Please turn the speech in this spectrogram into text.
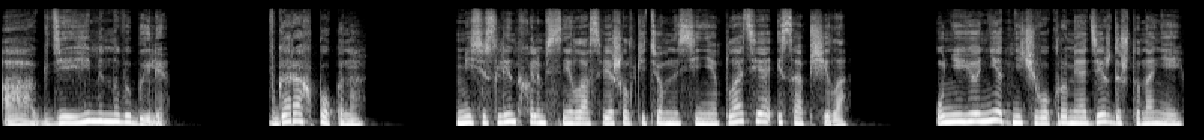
«А где именно вы были?» «В горах Покона». Миссис Линдхольм сняла с вешалки темно-синее платье и сообщила. «У нее нет ничего, кроме одежды, что на ней».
